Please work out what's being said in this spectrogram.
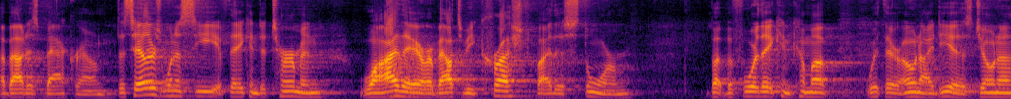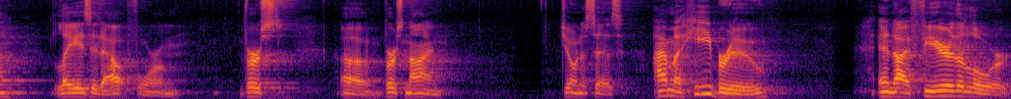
about his background. The sailors want to see if they can determine why they are about to be crushed by this storm. But before they can come up with their own ideas, Jonah lays it out for them. Verse, uh, verse 9 Jonah says, I'm a Hebrew, and I fear the Lord,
